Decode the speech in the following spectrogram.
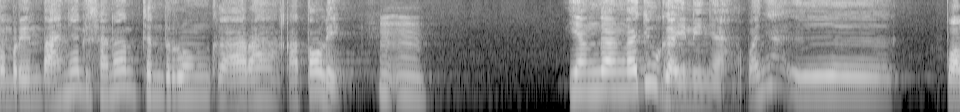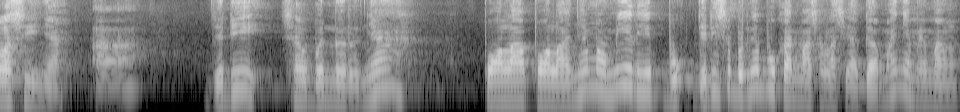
pemerintahnya di sana cenderung ke arah Katolik. Mm-mm. Yang enggak enggak juga ininya, apanya eh polisinya. Ah, ah. Jadi sebenarnya pola-polanya mah mirip. Buk. Jadi sebenarnya bukan masalah si agamanya, memang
